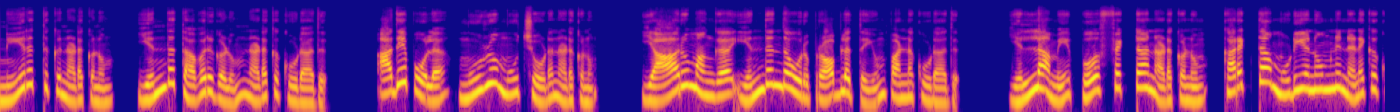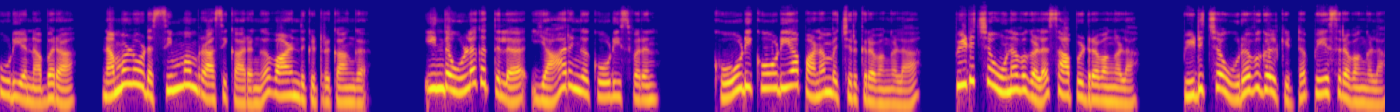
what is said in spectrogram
நேரத்துக்கு நடக்கணும் எந்த தவறுகளும் நடக்கக்கூடாது. அதே போல முழு மூச்சோட நடக்கணும். யாரும் அங்க எந்தெந்த ஒரு ப்ராப்ளத்தையும் பண்ணக்கூடாது. எல்லாமே பெர்ஃபெக்ட்டா நடக்கணும் கரெக்டா முடியணும்னு நினைக்கக்கூடிய நபரா நம்மளோட சிம்மம் ராசிக்காரங்க வாழ்ந்துகிட்டு இருக்காங்க. இந்த உலகத்துல யாருங்க கோடீஸ்வரன்? கோடி கோடியா பணம் வச்சிருக்கிறவங்களா? பிடிச்ச உணவுகளை சாப்பிடுறவங்களா? பிடிச்ச உறவுகள் கிட்ட பேசுறவங்களா?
